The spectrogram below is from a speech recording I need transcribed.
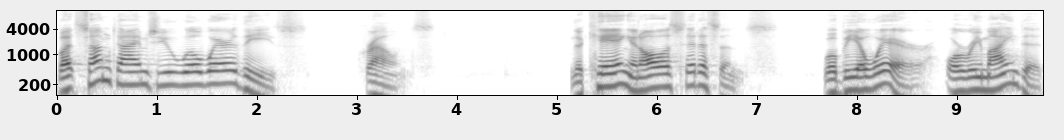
But sometimes you will wear these crowns. The king and all the citizens will be aware or reminded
